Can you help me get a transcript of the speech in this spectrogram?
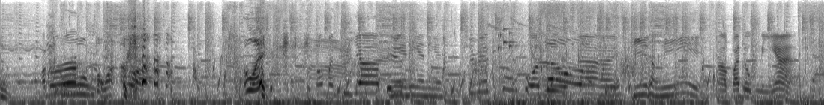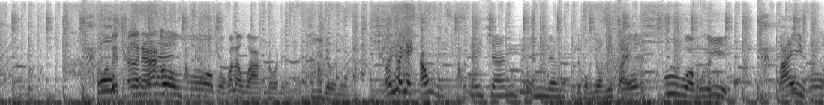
งปลาดุกุ้กงบอกว่าโอ้ยเพราะมันคือยาพินี่ษไงนี่ไงนี่ไงชีวิตของคนเราไงพี่ทางนี้อ้าวปลาดุกหนีอะ โอ้เลเตอร์นะ โอ้โหบอกว่าระวังโดนเองนะพี่โดนหนึ่งเฮ้ยเฮ้ยเอ้าให้ฉันเป็นดังเดี๋ยวผมโยนพี่ไปนะอู้อะมือพี่ไปเอ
